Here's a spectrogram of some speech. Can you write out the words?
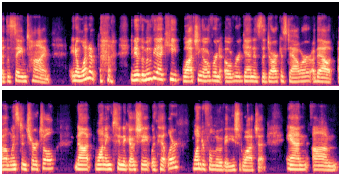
at the same time you know one of you know the movie i keep watching over and over again is the darkest hour about um, winston churchill not wanting to negotiate with hitler. Wonderful movie. You should watch it. And um,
